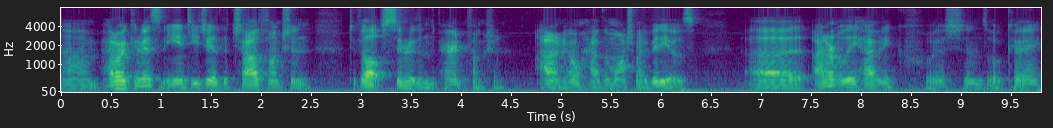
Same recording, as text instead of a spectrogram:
Um, how do I convince an ENTJ that the child function develops sooner than the parent function? I don't know, have them watch my videos. Uh, I don't really have any questions. Okay.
